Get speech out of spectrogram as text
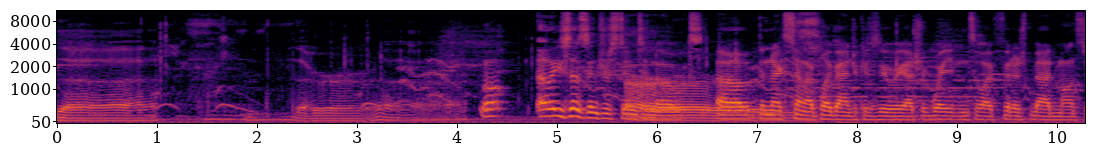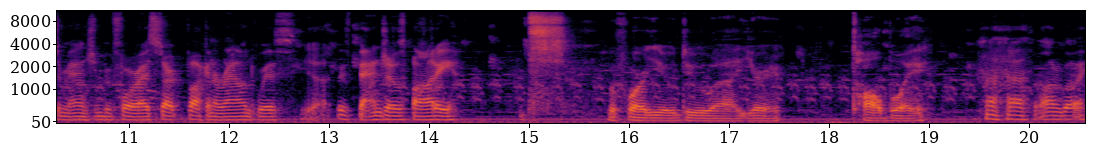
the the uh, Well, at least that's interesting to note. Uh, the next time I play Banjo Kazooie, I should wait until I finish Mad Monster Mansion before I start fucking around with Yeah. with Banjo's body. before you do uh, your tall boy, Haha, long boy.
